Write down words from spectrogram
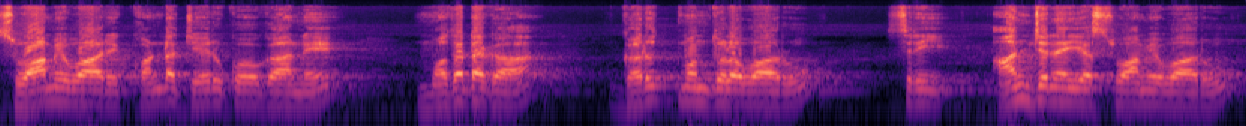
స్వామివారి కొండ చేరుకోగానే మొదటగా గరుత్మంతుల వారు శ్రీ ఆంజనేయ స్వామివారు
